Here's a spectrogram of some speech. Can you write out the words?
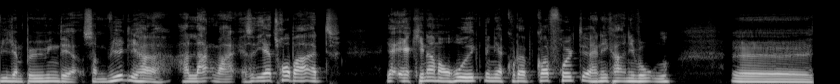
William Bøving der, som virkelig har, har lang vej. Altså jeg tror bare, at jeg, jeg kender ham overhovedet ikke, men jeg kunne da godt frygte, at han ikke har niveauet øh,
